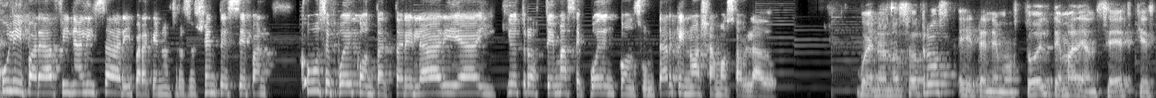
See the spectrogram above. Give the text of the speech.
Juli, para finalizar y para que nuestros oyentes sepan cómo se puede contactar el área y qué otros temas se pueden consultar que no hayamos hablado. Bueno, nosotros eh, tenemos todo el tema de ANSET, que es,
